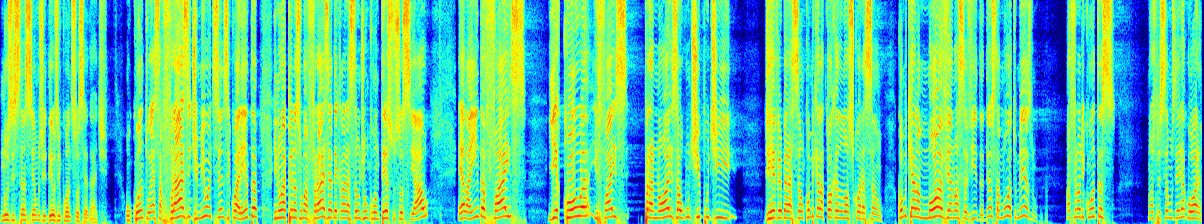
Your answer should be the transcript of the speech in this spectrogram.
nos distanciamos de Deus enquanto sociedade o quanto essa frase de 1840, e não é apenas uma frase, é a declaração de um contexto social, ela ainda faz e ecoa e faz para nós algum tipo de, de reverberação. Como que ela toca no nosso coração? Como que ela move a nossa vida? Deus está morto mesmo? Afinal de contas, nós precisamos dele agora.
